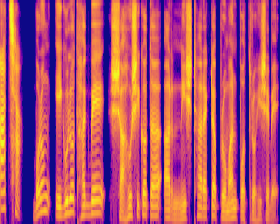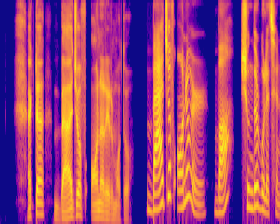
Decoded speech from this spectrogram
আচ্ছা। বরং এগুলো থাকবে সাহসিকতা আর নিষ্ঠার একটা প্রমাণপত্র হিসেবে। একটা ব্যাজ অফ অনারের মতো। ব্যাজ অফ অনার বা সুন্দর বলেছেন।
